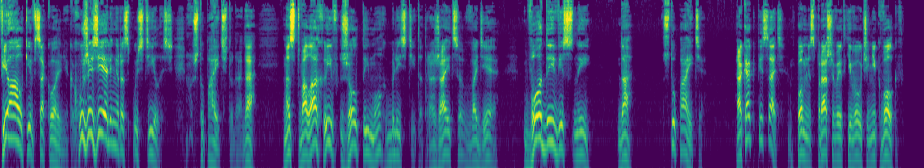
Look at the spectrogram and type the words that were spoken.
«Фиалки в сокольниках, уже зелень распустилась. Ну, ступайте туда, да. На стволах ив желтый мох блестит, отражается в воде. Воды весны. Да, ступайте». «А как писать?» — помню, спрашивает его ученик Волков.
